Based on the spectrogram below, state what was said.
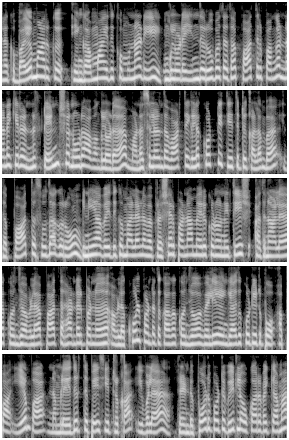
எனக்கு பயமாக இருக்கு. எங்கள் அம்மா இதுக்கு முன்னாடி உங்களோட இந்த ரூபத்தை தான் பார்த்துருப்பாங்கன்னு நினைக்கிறேன்னு டென்ஷனோட அவங்களோட மனசுல இருந்த வார்த்தைகளை கொட்டி தீர்த்துட்டு கிளம்ப. இதை பார்த்த சுதாகரும் இனியாவை இதுக்கு மேலே நம்ம ப்ரெஷர் பண்ணாமல் இருக்கணும் நிதிஷ். அதனால கொஞ்சம் அவளை பார்த்து ஹேண்டில் பண்ணு. அவளை கூல் பண்ணுறதுக்காக கொஞ்சம் வெளியே எங்கேயாவது கூட்டிகிட்டு போ. அப்பா ஏன்பா நம்மளை எதிர்த்து பேசிட்டு இருக்கா? இவளை ரெண்டு போடு போட்டு வீட்டில் உட்கார வைக்காம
